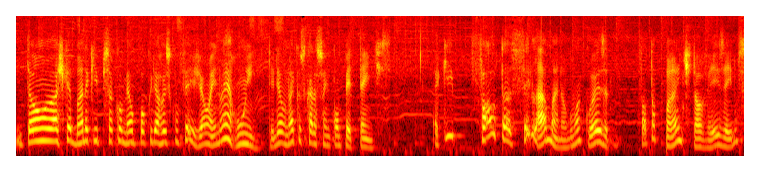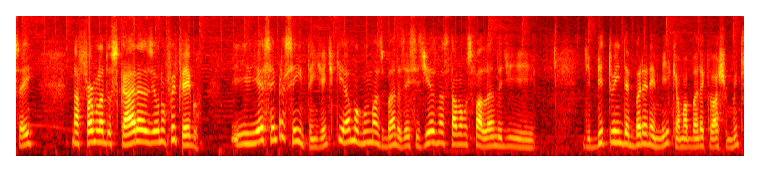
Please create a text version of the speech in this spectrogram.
Então eu acho que é banda que precisa comer um pouco de arroz com feijão aí. Não é ruim, entendeu? Não é que os caras são incompetentes. É que falta, sei lá, mano, alguma coisa. Falta punch, talvez, aí, não sei. Na fórmula dos caras eu não fui pego. E é sempre assim, tem gente que ama algumas bandas. Esses dias nós estávamos falando de, de Between the Bud and Me, que é uma banda que eu acho muito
